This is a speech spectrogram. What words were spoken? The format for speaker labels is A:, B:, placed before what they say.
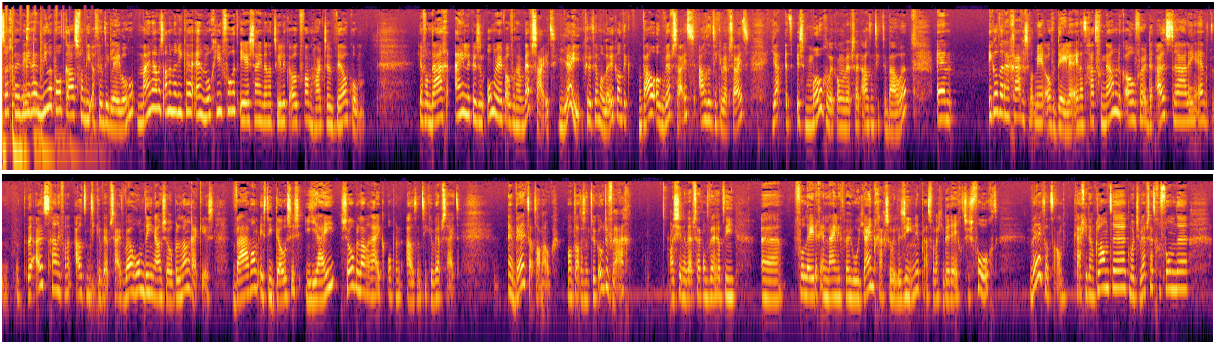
A: terug bij weer een nieuwe podcast van The Authentic Label. Mijn naam is Annemarieke en mocht je voor het eerst zijn, dan natuurlijk ook van harte welkom. Ja, vandaag eindelijk is een onderwerp over een website. Jee, ik vind het helemaal leuk, want ik bouw ook websites, authentieke websites. Ja, het is mogelijk om een website authentiek te bouwen. En ik wil daar graag eens wat meer over delen. En dat gaat voornamelijk over de uitstraling en de uitstraling van een authentieke website. Waarom die nou zo belangrijk is. Waarom is die dosis jij zo belangrijk op een authentieke website? En werkt dat dan ook? Want dat is natuurlijk ook de vraag. Als je een website ontwerpt die uh, volledig in lijn ligt bij hoe jij hem graag zou willen zien, in plaats van dat je de regeltjes volgt, werkt dat dan? Krijg je dan klanten? Wordt je website gevonden?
